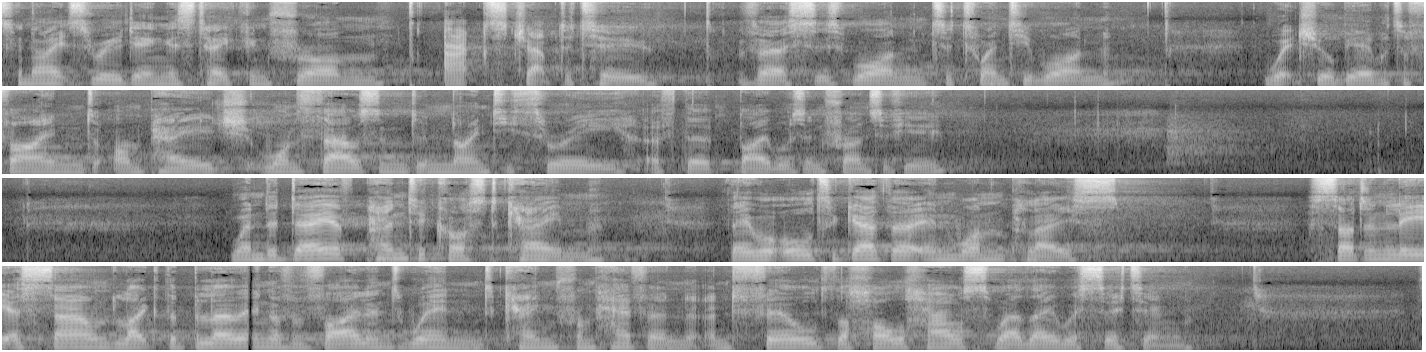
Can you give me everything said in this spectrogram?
Tonight's reading is taken from Acts chapter 2, verses 1 to 21, which you'll be able to find on page 1093 of the Bibles in front of you. When the day of Pentecost came, they were all together in one place. Suddenly, a sound like the blowing of a violent wind came from heaven and filled the whole house where they were sitting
